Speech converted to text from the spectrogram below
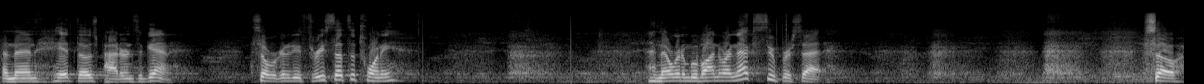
and then hit those patterns again. So we're to do three sets of 20. And then we're to move on to our next superset. So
